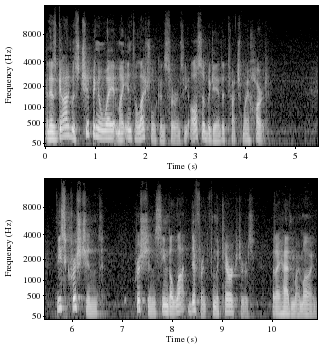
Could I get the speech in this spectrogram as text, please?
And as God was chipping away at my intellectual concerns, He also began to touch my heart. These Christians Christians seemed a lot different from the characters that I had in my mind.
